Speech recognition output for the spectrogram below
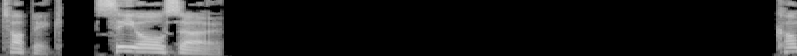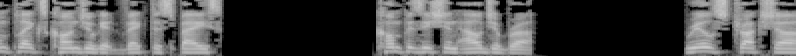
Topic. See also complex conjugate vector space composition algebra real structure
